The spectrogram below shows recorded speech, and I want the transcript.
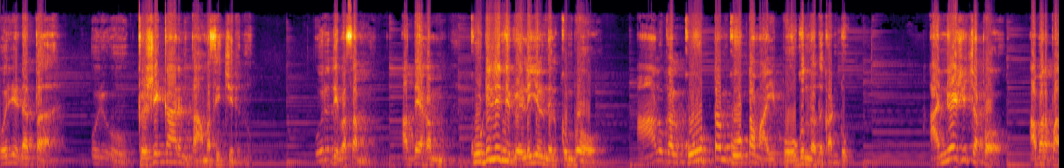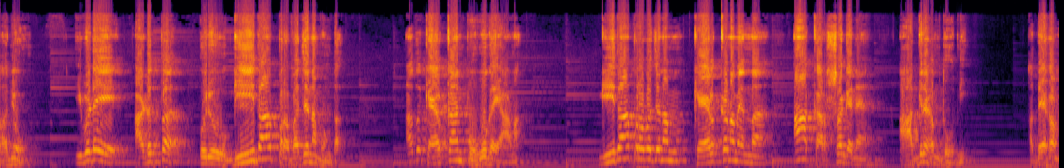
ഒരിടത്ത് ഒരു കൃഷിക്കാരൻ താമസിച്ചിരുന്നു. ഒരു ദിവസം അദ്ദേഹം കുടിലിന് വെളിയിൽ നിൽക്കുമ്പോൾ ആളുകൾ കൂട്ടം കൂട്ടമായി പോകുന്നത് കണ്ടു. അന്വേഷിച്ചപ്പോ അവർ പറഞ്ഞു ഇവിടെ അടുത്ത് ഒരു ഗീതാ പ്രവചനമുണ്ട് അത് കേൾക്കാൻ പോവുകയാണ്. ഗീതാ പ്രവചനം കേൾക്കണമെന്ന് ആ കർഷകന് ആഗ്രഹം തോന്നി. അദ്ദേഹം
